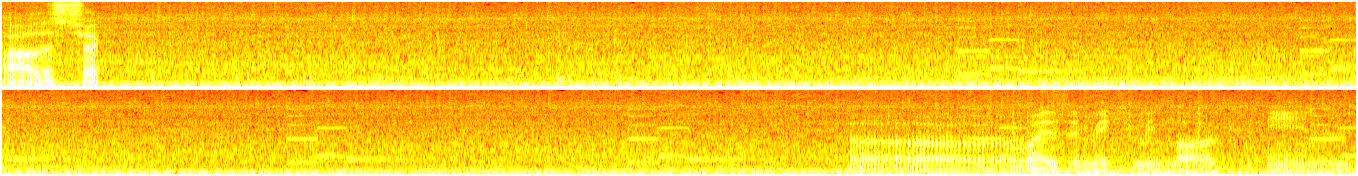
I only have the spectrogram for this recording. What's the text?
Oh, let's check. Uh, why is it making me log in?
